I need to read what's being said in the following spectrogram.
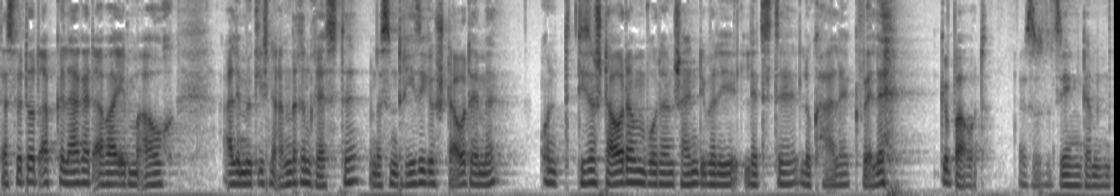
Das wird dort abgelagert, aber eben auch alle möglichen anderen Reste und das sind riesige Staudämme. Und dieser Staudamm wurde anscheinend über die letzte lokale Quelle gebaut. Also sozusagen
